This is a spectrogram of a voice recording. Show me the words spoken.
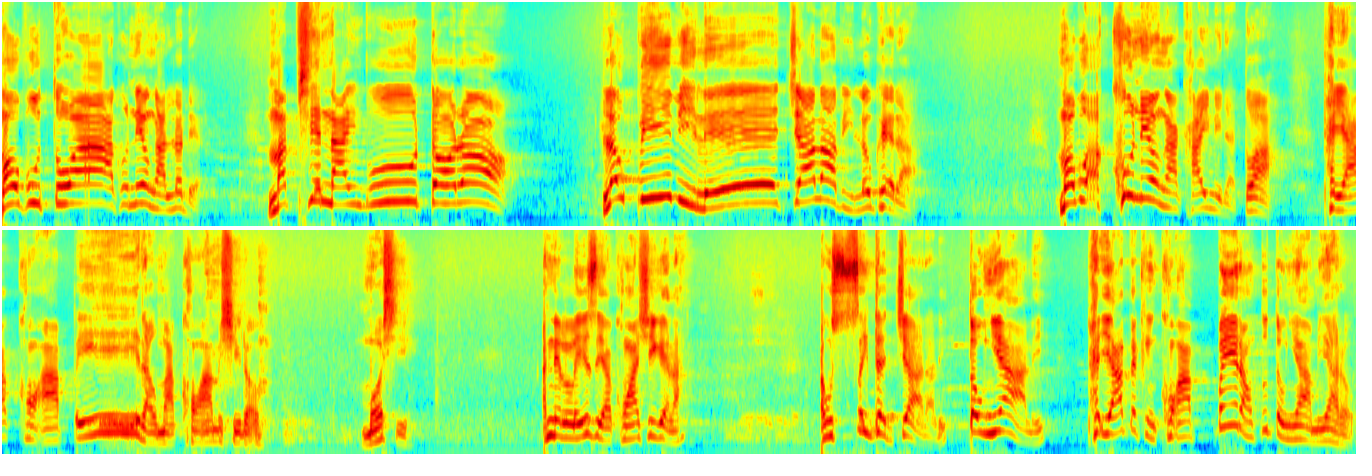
မဟုတ်ဘူးသွားအခုနေငါလွတ်တယ်မဖြစ်နိုင်ဘူးတော်တော့လောက်ပြီးပြီလေကြားလာပြီလောက်ခဲ့တာမဟုတ်ဘူးအခုနေငါခိုင်းနေတာသွားဖျားခွန်အားပေးတော့မှခွန်အားမရှိတော့မောရှိအနှစ်40ခွန်အားရှိခဲ့လားအခုစိတ်တက်ကြတာလေတုံညလေဖျားသခင်ခွန်အားပေးတော့သူတုံညမရတော့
